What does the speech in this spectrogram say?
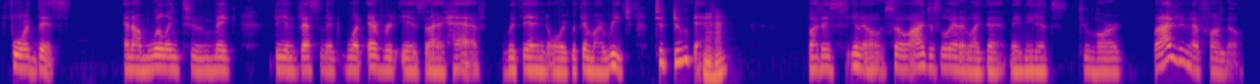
for this. And I'm willing to make the investment, whatever it is that I have within or within my reach, to do that. Mm-hmm. But it's, you know, so I just look at it like that. Maybe that's too hard. But I do have fun though.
